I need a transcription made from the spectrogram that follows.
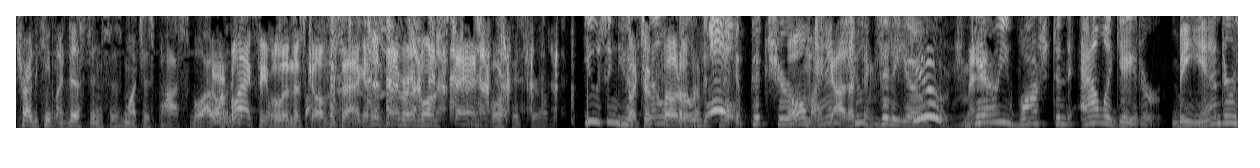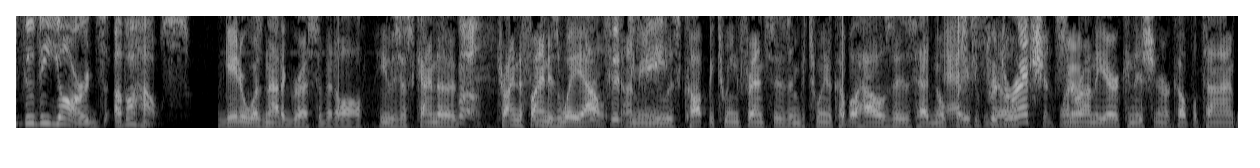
Tried to keep my distance as much as possible. I There were wanted to get black people in this cul-de-sac, and this neighborhood won't stand for it. Picture of it. Using his I took cell photos phone of to it. take a picture Oh, my and God, that shoot thing's video, huge, man. Gary watched an alligator meander through the yards of a house. Gator was not aggressive at all. He was just kind of trying to find his way out. I mean, he was caught between fences and between a couple of houses, had no place Asking to for go. directions. Went Yeah. around the air conditioner a couple times.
